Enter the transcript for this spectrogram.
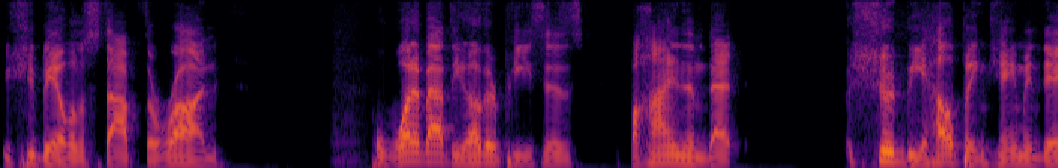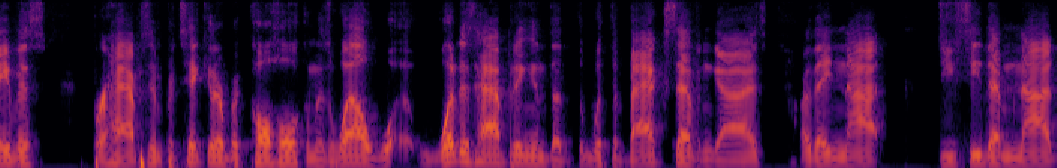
you should be able to stop the run. But what about the other pieces behind them that should be helping Jamin Davis, perhaps in particular, but Cole Holcomb as well? What, what is happening in the with the back seven guys? Are they not? Do you see them not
